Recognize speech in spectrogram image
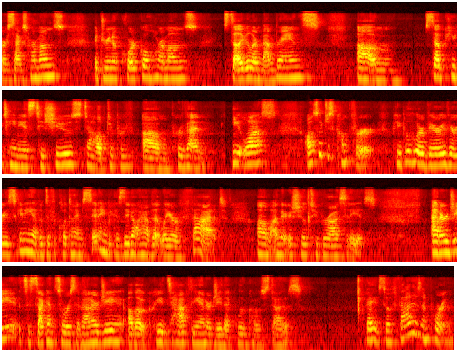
our sex hormones, adrenocortical hormones, cellular membranes, um, subcutaneous tissues to help to pre um, prevent heat loss. Also, just comfort. People who are very, very skinny have a difficult time sitting because they don't have that layer of fat um, on their ischial tuberosities. Energy, it's a second source of energy, although it creates half the energy that glucose does. Okay, so fat is important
